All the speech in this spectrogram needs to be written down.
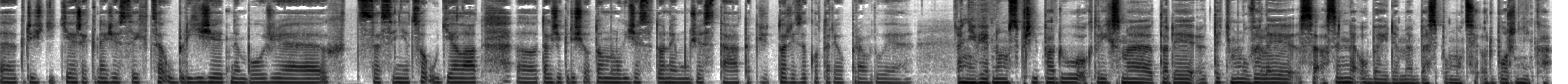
eh, když dítě řekne, že si chce ublížit nebo že chce si něco udělat, eh, takže když o tom mluví, že se to nemůže stát, takže to riziko tady opravdu je. Ani v jednom z případů, o kterých jsme tady teď mluvili, se asi neobejdeme bez pomoci odborníka.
